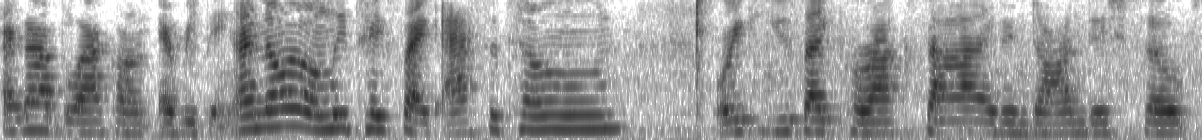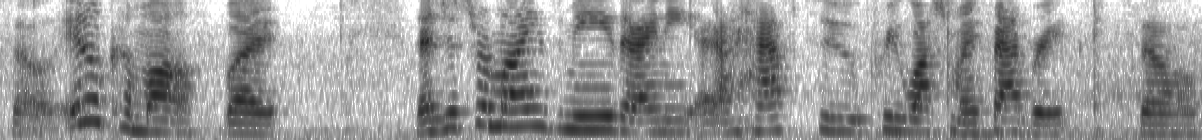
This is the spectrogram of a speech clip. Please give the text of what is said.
I got black on everything. I know it only takes like acetone or you can use like peroxide and Dawn dish soap. So it'll come off but that just reminds me that I need I have to pre-wash my fabrics. So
